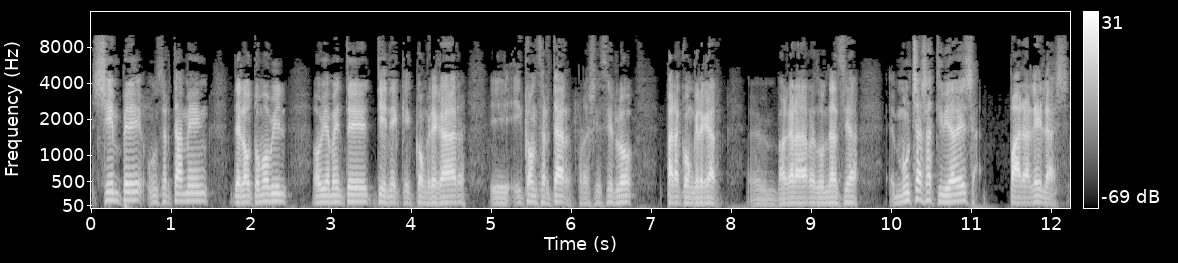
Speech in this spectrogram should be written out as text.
siempre un certamen del automóvil, obviamente, tiene que congregar y, concertar, por así decirlo, para congregar, eh, valga la redundancia, muchas actividades paralelas.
